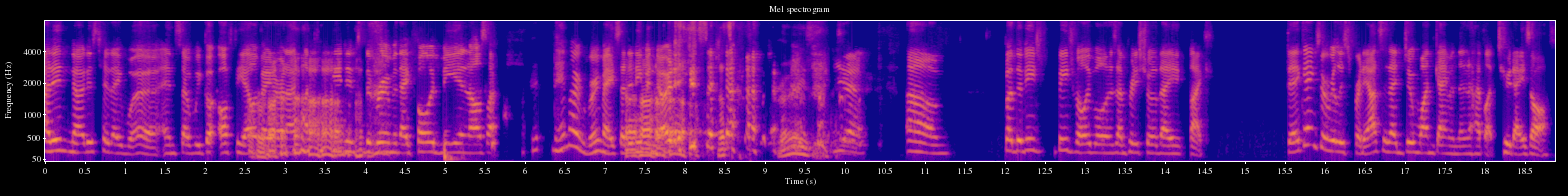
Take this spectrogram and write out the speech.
I didn't notice who they were. And so we got off the elevator, and I like, scanned into the room, and they followed me in, and I was like, oh, they're- my roommates. I didn't even notice. That's Crazy. yeah. Um, but the beach beach volleyballers, I'm pretty sure they like their games were really spread out. So they'd do one game and then they have like two days off.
